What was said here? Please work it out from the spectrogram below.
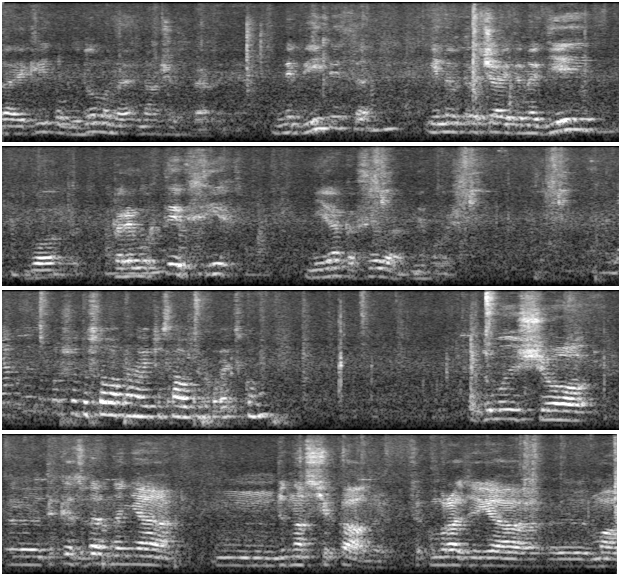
на якій побудоване наше звернення. Не бійтеся і не втрачайте надії, бо перемогти всіх ніяка сила не може. Дякую. Запрошую до слова пана В'ячеслава Приходецького. Думаю, що е, таке звернення від нас чекали. В такому разі я е, мав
